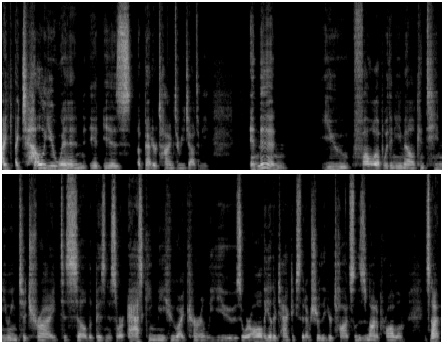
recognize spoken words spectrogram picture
I, I tell you when it is a better time to reach out to me. And then you follow up with an email continuing to try to sell the business or asking me who I currently use or all the other tactics that I'm sure that you're taught. So this is not a problem. It's not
